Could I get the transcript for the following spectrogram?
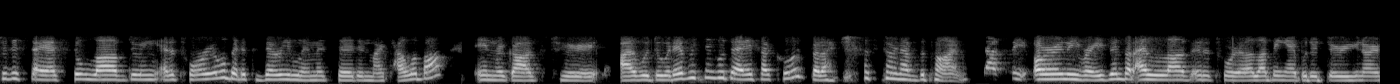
To this day, I still love doing editorial, but it's very limited in my caliber in regards to I would do it every single day if I could, but I just don't have the time. That's the only reason. But I love editorial. I love being able to do, you know,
